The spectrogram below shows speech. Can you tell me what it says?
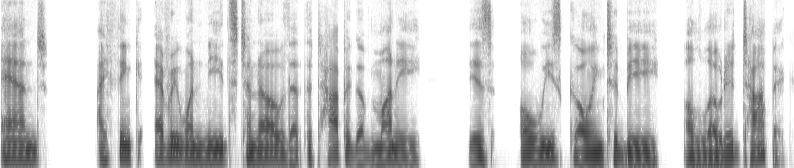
And I think everyone needs to know that the topic of money is always going to be a loaded topic.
